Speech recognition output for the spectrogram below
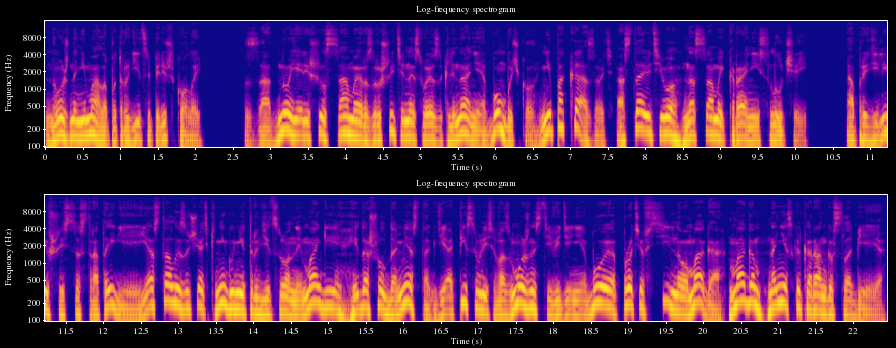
Нужно немало потрудиться перед школой. Заодно я решил самое разрушительное свое заклинание, бомбочку, не показывать, оставить его на самый крайний случай. Определившись со стратегией, я стал изучать книгу нетрадиционной магии и дошел до места, где описывались возможности ведения боя против сильного мага магом на несколько рангов слабее.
